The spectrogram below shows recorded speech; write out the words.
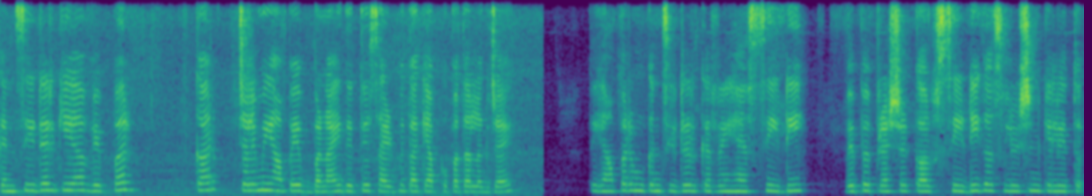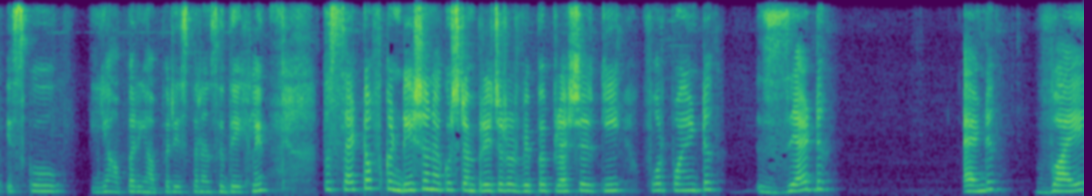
कंसीडर किया वेपर कर्व चले मैं यहाँ पे बनाई देती हूँ साइड में ताकि आपको पता लग जाए। तो यहाँ पर हम कंसीडर कर रहे हैं C D vapour pressure curve C D का सोल्यूशन के लिए तो इसको यहाँ पर यहाँ पर इस तरह से देख लें। तो सेट ऑफ़ कंडीशन है कुछ टेम्परेचर और वेपर प्रेशर की for point Z and Y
